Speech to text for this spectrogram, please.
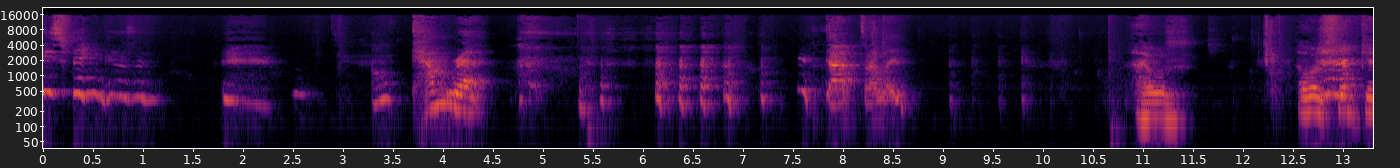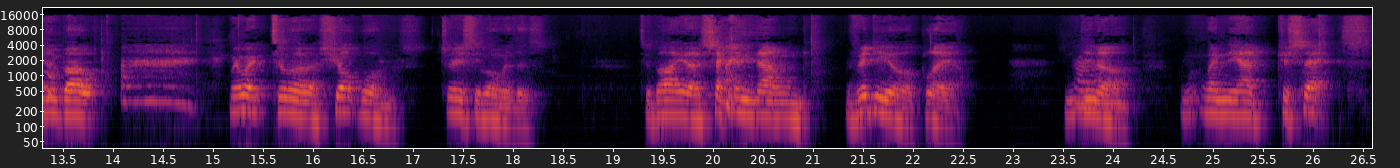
his fingers and on camera. Can't tell him. I was I was thinking about we went to a shop once Tracy was with us to buy a second hand video player you uh-huh. know when they had cassettes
